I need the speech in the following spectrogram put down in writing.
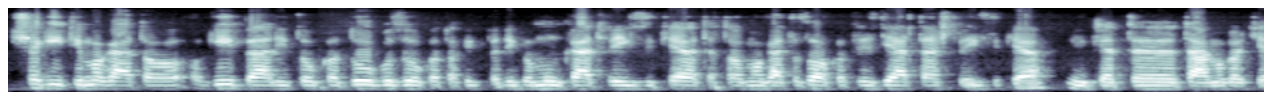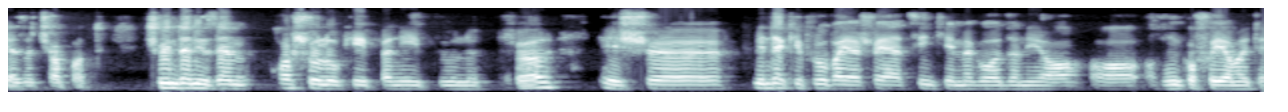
segíti magát a, a gépbeállítókat, dolgozókat, akik pedig a munkát végzik el, tehát a magát az alkatrészgyártást végzik el, őket támogatja ez a csapat. És minden üzem hasonlóképpen épül föl, és mindenki próbálja a saját szintjén megoldani a, a, a munkafolyamat,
